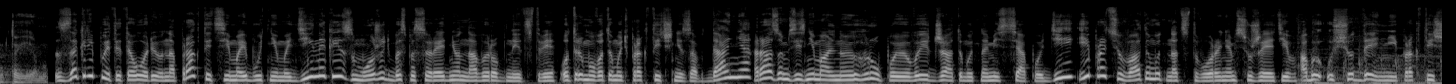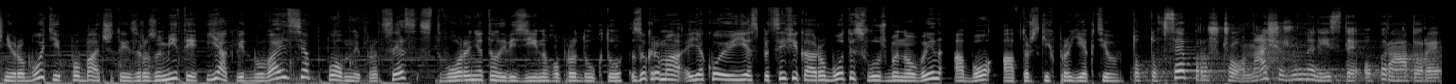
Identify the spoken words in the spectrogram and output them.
МТМ. Закріпити теорію на практиці майбутні медійники зможуть безпосередньо на виробництві, отримуватимуть практичні завдання разом зі знімальною групою, виїжджатимуть на місця подій і працюватимуть над створенням сюжетів, аби у щоденній практичній роботі побачити і зрозуміти, як відбувається повний процес створення телевізійного продукту, зокрема, якою є специфіка роботи служби новин або авторських проєктів. Тобто, все про що наші журналісти, оператори,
